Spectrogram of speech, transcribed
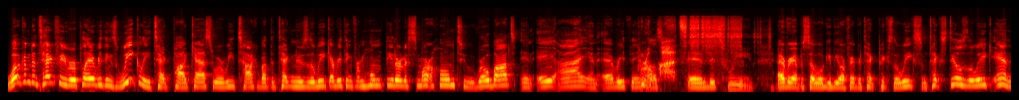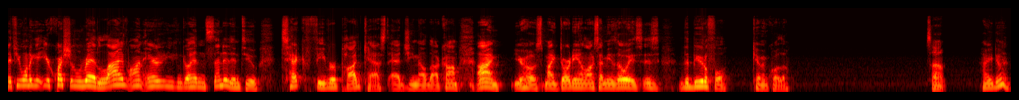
Welcome to Tech Fever, Play Everything's weekly tech podcast where we talk about the tech news of the week, everything from home theater to smart home to robots and AI and everything Robots. else in between. Every episode we'll give you our favorite tech picks of the week, some tech steals of the week, and if you want to get your question read live on air, you can go ahead and send it into techfeverpodcast at gmail.com. I'm your host, Mike Doherty, and alongside me as always is the beautiful Kevin Quello. What's up? How you doing?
